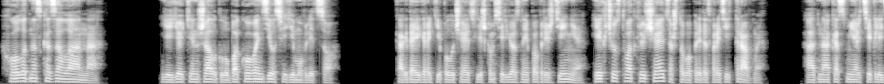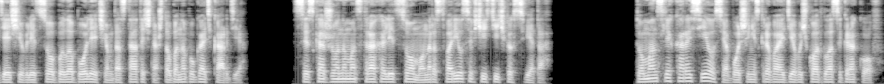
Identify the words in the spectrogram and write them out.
Холодно сказала она. Ее кинжал глубоко вонзился ему в лицо. Когда игроки получают слишком серьезные повреждения, их чувства отключаются, чтобы предотвратить травмы. Однако смерти, глядящей в лицо, было более чем достаточно, чтобы напугать Карди. С искаженным от страха лицом он растворился в частичках света. Туман слегка рассеялся, больше не скрывая девочку от глаз игроков.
